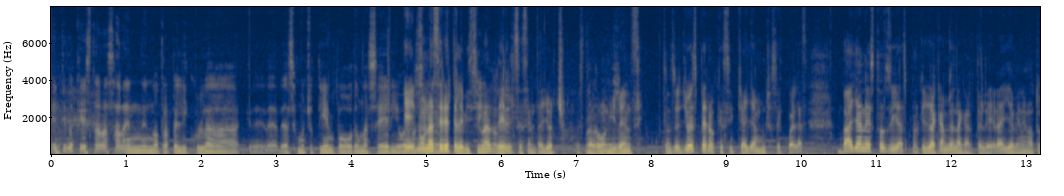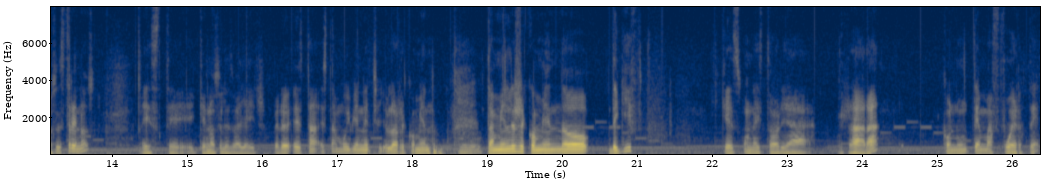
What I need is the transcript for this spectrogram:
Entiendo que está basada en, en otra película que de, de hace mucho tiempo o de una serie o En así, una ¿no? serie televisiva Sí, ok. del 68, estadounidense. Entonces yo espero que sí que haya muchas secuelas. Vayan estos días porque ya cambia la cartelera y ya vienen otros estrenos. Este, que no se les vaya a ir. Pero está, está muy bien hecha, yo la recomiendo. Muy bien. También les recomiendo The Gift, que es una historia rara, con un tema fuerte,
